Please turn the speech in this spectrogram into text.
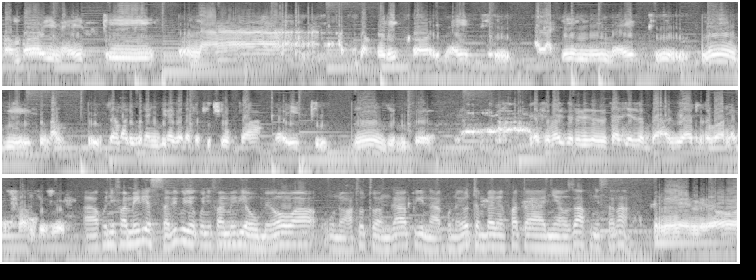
Bomboi imehiti, kuna Bakuliko imehiti, Aladini nyingi. Kuna zamani, kuna nyingine zinaitwa Kichupa imeiti, nyingi mzee. Nasema hizo nilizotaja hizo, baadhi ya watu watakuwa wanazifahamu vizuri. Uh, kwenye familia sasa hivi kwenye, familia umeoa, una watoto wangapi na kuna yote ambaye amefuata nyao zako kwenye sanaa? nimeoa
